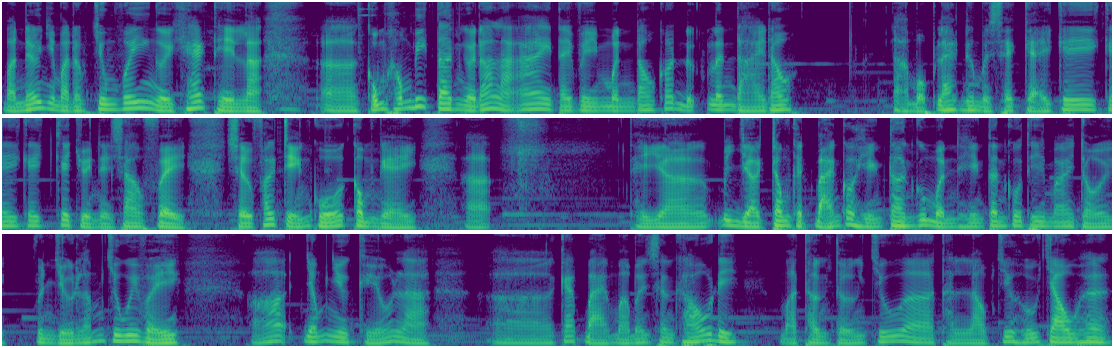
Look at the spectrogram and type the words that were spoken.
Mà nếu như mà đọc chung với người khác thì là à, cũng không biết tên người đó là ai tại vì mình đâu có được lên đài đâu. À, một lát nữa mình sẽ kể cái cái cái cái chuyện này sao về sự phát triển của công nghệ. À, thì à, bây giờ trong kịch bản có hiện tên của mình hiện tên cô Thi Mai rồi vinh dự lắm chứ quý vị đó giống như kiểu là uh, các bạn mà bên sân khấu đi mà thần tượng chú uh, Thành Lộc chú Hữu Châu ha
